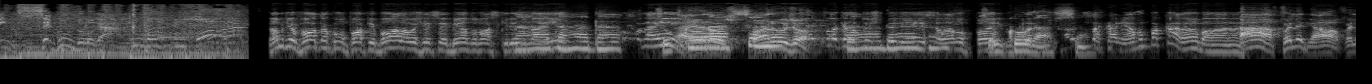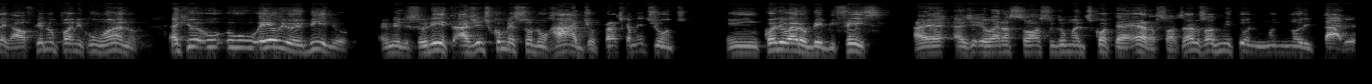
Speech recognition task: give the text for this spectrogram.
em segundo lugar. Estamos de volta com o Pop Bola, hoje recebendo o nosso querido Naim. Ô, Naim. Bora, Araújo. como é que foi aquela tua experiência lá no Pânico? Seu coração. Os caras sacaneavam pra caramba lá, né? Ah, foi legal, foi legal. Fiquei no Pânico um ano. É que o, o- eu e o Emílio, o Emílio Surita, a gente começou no rádio praticamente juntos. Em, quando eu era o Babyface, eu era sócio de uma discoteca. Era sócio, eu era sócio minoritário.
